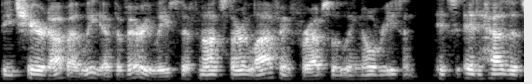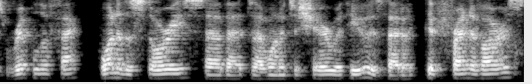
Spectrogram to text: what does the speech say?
be cheered up at least at the very least if not start laughing for absolutely no reason. It's it has its ripple effect. One of the stories uh, that i wanted to share with you is that a good friend of ours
